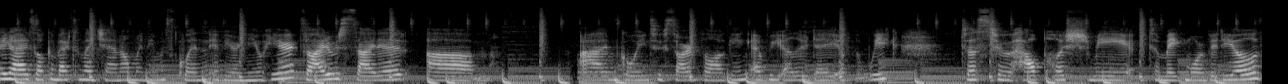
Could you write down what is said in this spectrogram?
Hey guys, welcome back to my channel. My name is Quynh if you're new here. So I decided um, I'm going to start vlogging every other day of the week just to help push me to make more videos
